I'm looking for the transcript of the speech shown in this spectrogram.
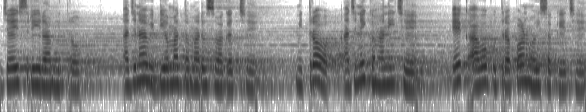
જય શ્રી રામ મિત્રો. આજના વિડીયોમાં તમારું સ્વાગત છે. મિત્રો, આજની કહાની છે, એક આવો પુત્ર પણ હોઈ શકે છે.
